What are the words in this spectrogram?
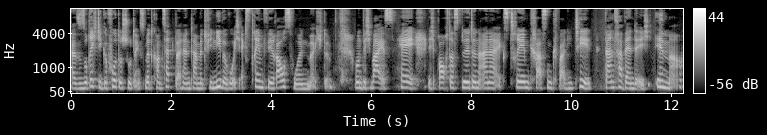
also so richtige Fotoshootings mit Konzept dahinter, mit viel Liebe, wo ich extrem viel rausholen möchte und ich weiß, hey, ich brauche das Bild in einer extrem krassen Qualität, dann verwende ich immer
